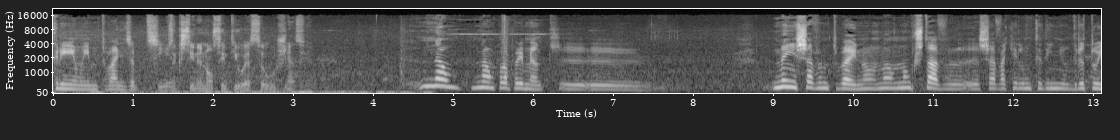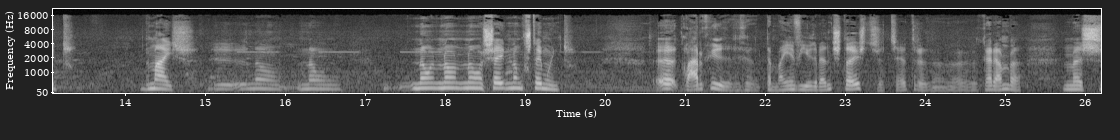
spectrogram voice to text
queriam e muito bem lhes apetecia. Mas a Cristina não sentiu essa urgência? Não, não propriamente. Uh, nem achava muito bem, não, não, não gostava, achava aquilo um bocadinho gratuito demais. Não, não, não, não, não achei, não gostei muito. Uh, claro que também havia grandes textos, etc. Caramba, mas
